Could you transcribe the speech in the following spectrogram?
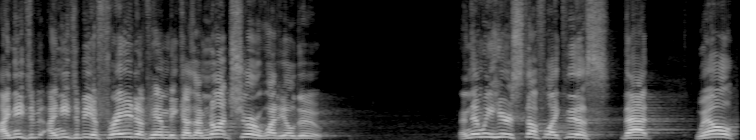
I need, to, I need to be afraid of him because I'm not sure what he'll do. And then we hear stuff like this that, well,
